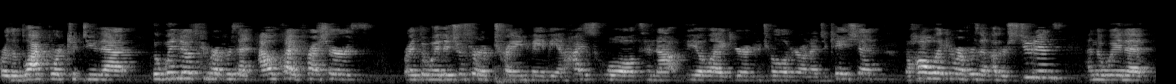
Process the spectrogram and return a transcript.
or the blackboard could do that. The windows could represent outside pressures, right? The way that you're sort of trained maybe in high school to not feel like you're in control of your own education. The hallway can represent other students and the way that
